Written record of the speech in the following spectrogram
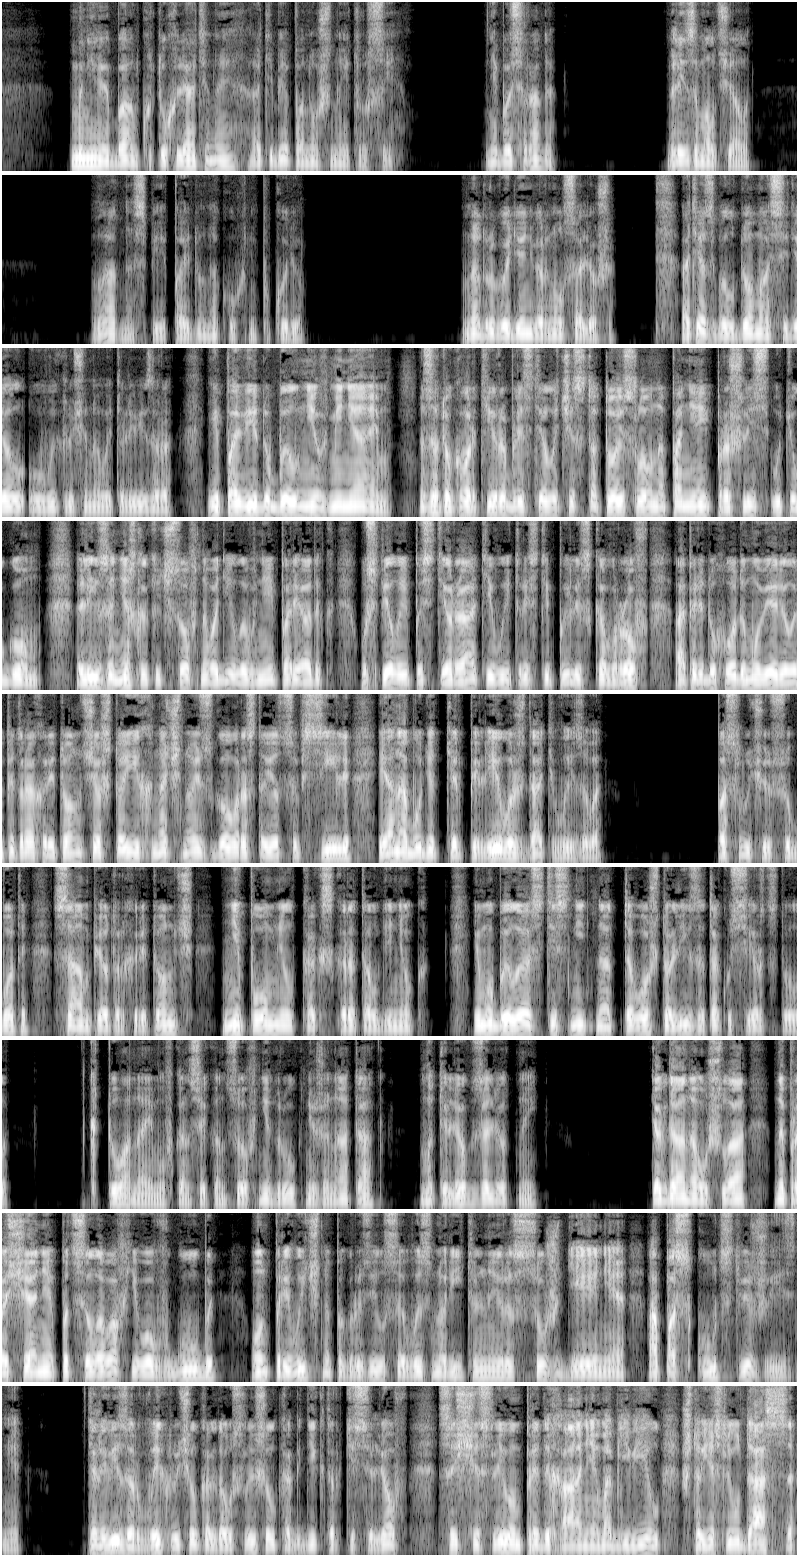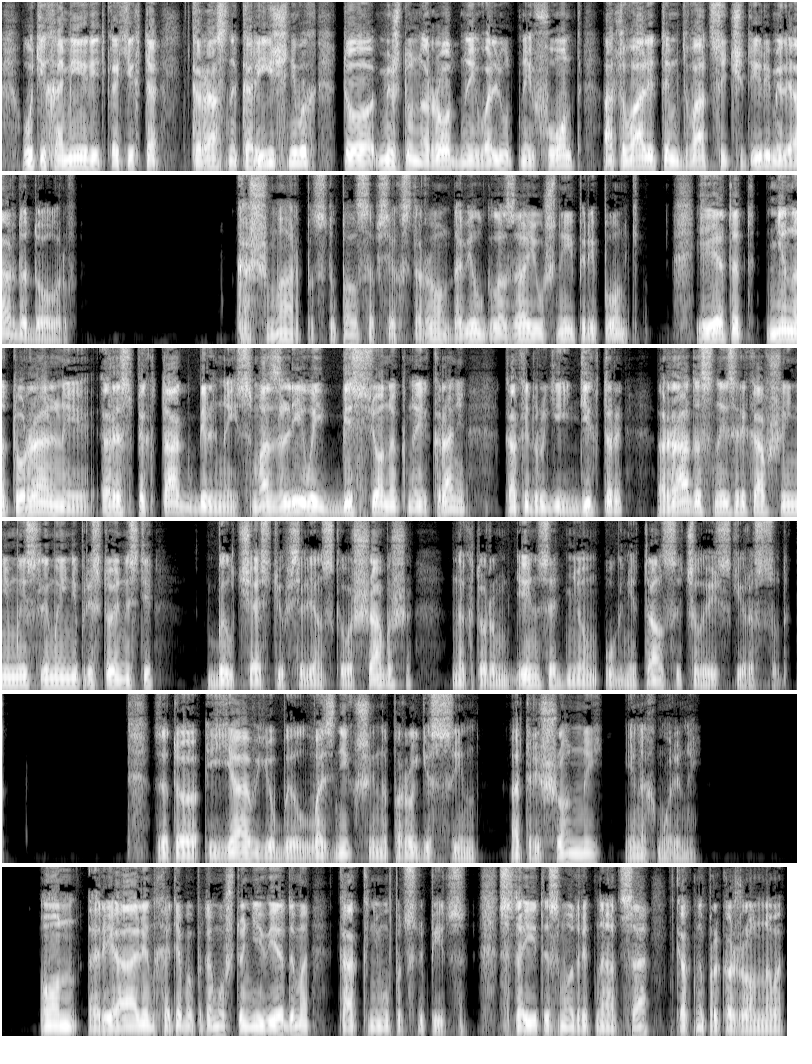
— Мне банку тухлятины, а тебе поношенные трусы. Небось, рада? Лиза молчала. Ладно, спи, пойду на кухню покурю. На другой день вернулся Алеша. Отец был дома, сидел у выключенного телевизора и по виду был невменяем. Зато квартира блестела чистотой, словно по ней прошлись утюгом. Лиза несколько часов наводила в ней порядок, успела и постирать, и вытрясти пыль из ковров, а перед уходом уверила Петра Харитоновича, что их ночной сговор остается в силе, и она будет терпеливо ждать вызова. По случаю субботы сам Петр Харитонович не помнил, как скоротал денек. Ему было стеснительно от того, что Лиза так усердствовала. Кто она ему, в конце концов, ни друг, ни жена, так, мотылек залетный. Когда она ушла, на прощание поцеловав его в губы, он привычно погрузился в изнурительные рассуждения о паскудстве жизни. Телевизор выключил, когда услышал, как диктор Киселев со счастливым придыханием объявил, что если удастся утихомирить каких-то красно-коричневых, то Международный валютный фонд отвалит им 24 миллиарда долларов. Кошмар подступал со всех сторон, давил глаза и ушные перепонки. И этот ненатуральный, респектабельный, смазливый бесенок на экране, как и другие дикторы, радостно изрекавший немыслимые непристойности, был частью вселенского шабаша, на котором день за днем угнетался человеческий рассудок. Зато явью был возникший на пороге сын, отрешенный и нахмуренный. Он реален хотя бы потому, что неведомо, как к нему подступиться. Стоит и смотрит на отца, как на прокаженного.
